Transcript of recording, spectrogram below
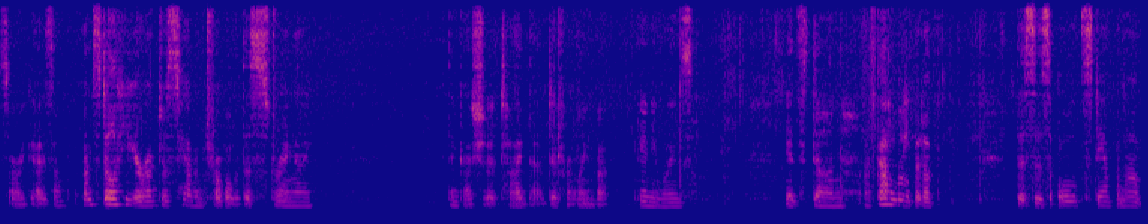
Sorry guys, I'm, I'm still here. I'm just having trouble with this string. I think I should have tied that differently, but anyways, it's done. I've got a little bit of, this is old Stampin' Up!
